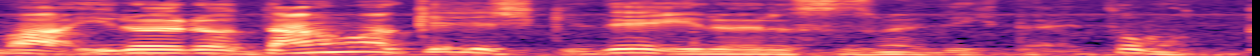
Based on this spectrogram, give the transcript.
まあいろいろ談話形式でいろいろ進めていきたいと思っております。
